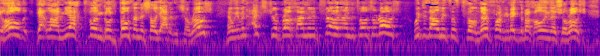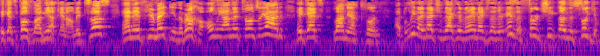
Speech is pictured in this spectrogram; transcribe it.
hold that laniach tefillin goes both on the shal yad and the shal rosh, and we have an extra bracha on the tefillin on the tefillin shal rosh, which is al mitzvahs tefillin. Therefore, if you make the bracha only in the shal rosh, it gets both laniach and al mitzvahs, and if you're making the bracha only on the tefillin shal yad, it gets laniach tefillin. I believe I mentioned that, and I mentioned that there is a third sheet on the sugya.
